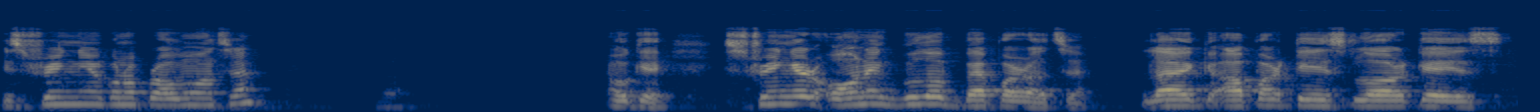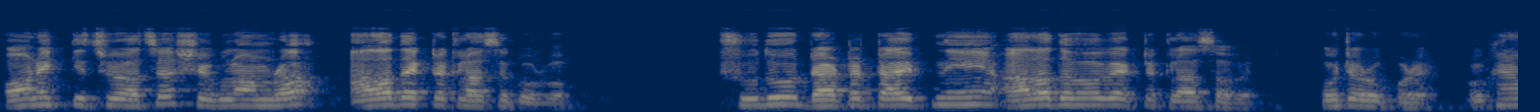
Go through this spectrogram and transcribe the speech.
স্ট্রিং নিয়ে কোনো প্রবলেম আছে? ওকে স্ট্রিং এর অনেকগুলো ব্যাপার আছে। Like upper case lower case অনেক কিছু আছে, সেগুলো আমরা আলাদা একটা ক্লাসে করব। শুধু ডাটা টাইপ নিয়ে আলাদাভাবে একটা ক্লাস হবে, ওইটার উপরে। ওখানে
